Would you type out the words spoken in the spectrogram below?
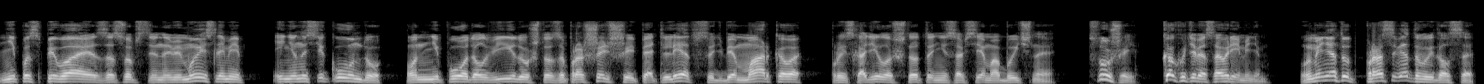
не поспевая за собственными мыслями, и ни на секунду он не подал виду, что за прошедшие пять лет в судьбе Маркова происходило что-то не совсем обычное. «Слушай, как у тебя со временем? У меня тут просвет выдался.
